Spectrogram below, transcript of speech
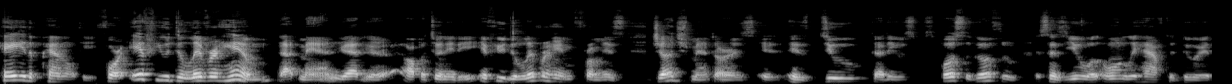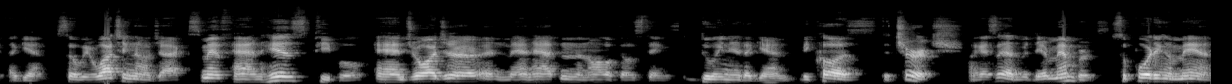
pay the penalty. For if you deliver him, that man, you had your opportunity, if you deliver him from his judgment or his, his, his due that he was supposed to go through, it says you will only have to do it again. So we're watching now Jack Smith and his people and Georgia and Manhattan and all of those things doing it again because the church, like I said, with their members supporting a man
